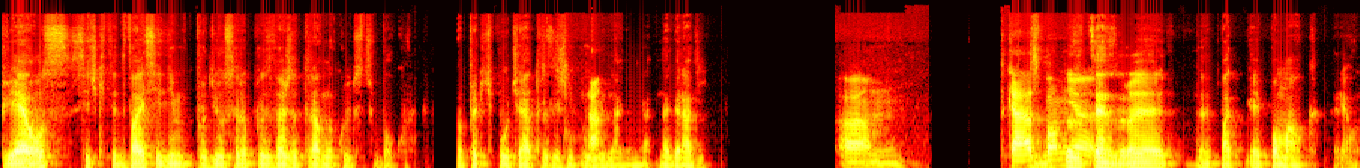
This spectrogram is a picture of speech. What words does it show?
при EOS всичките 21 продюсера произвеждат равно количество блокове, въпреки че получават различни да. награди. Ам... Така, аз помня... Този цензура е, е, пак е по-малка, реално.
